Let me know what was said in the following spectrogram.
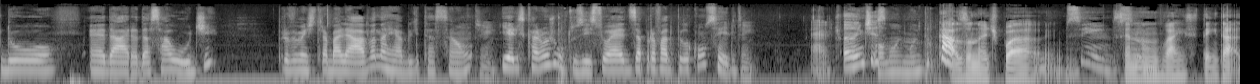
do é da área da saúde, provavelmente trabalhava na reabilitação, Sim. e eles ficaram juntos. Isso é desaprovado pelo conselho. Sim. É, tipo, Antes. como em muito caso, né? Tipo, a- Sim. você sim. não vai se tentar.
